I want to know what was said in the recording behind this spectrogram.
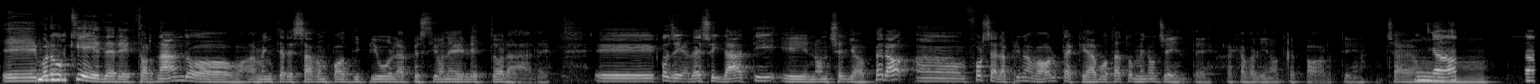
E volevo chiedere, tornando, a me interessava un po' di più la questione elettorale. E così adesso i dati non ce li ho, però eh, forse è la prima volta che ha votato meno gente a Cavallino Treporti. Cioè, un... No, no.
